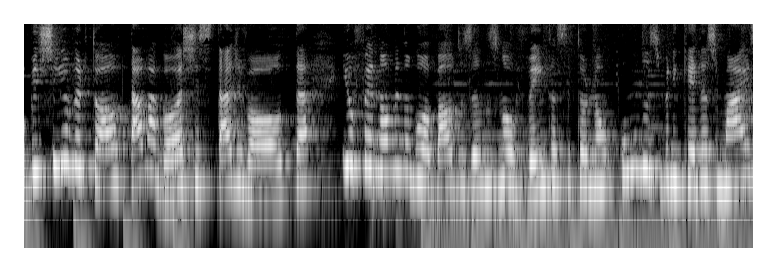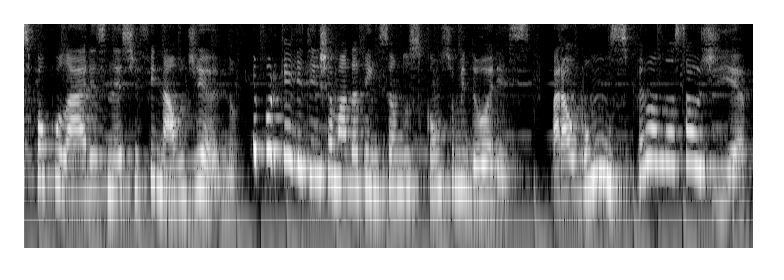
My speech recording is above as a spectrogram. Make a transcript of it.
o bichinho virtual Tamagotchi está de volta e o fenômeno global dos anos 90 se tornou um dos brinquedos mais populares neste final de ano. E por que ele tem chamado a atenção dos consumidores? Para alguns, pela nostalgia,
